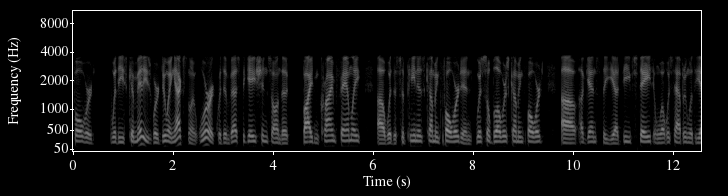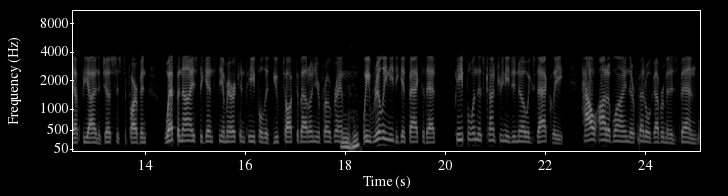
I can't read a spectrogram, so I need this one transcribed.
forward with these committees. We're doing excellent work with investigations on the Biden crime family, uh, with the subpoenas coming forward and whistleblowers coming forward uh, against the uh, deep state and what was happening with the FBI and the Justice Department, weaponized against the American people that you've talked about on your program. Mm-hmm. We really need to get back to that. People in this country need to know exactly how out of line their federal government has been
